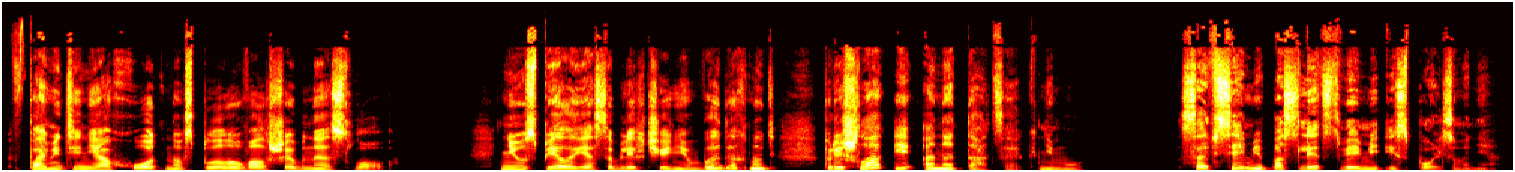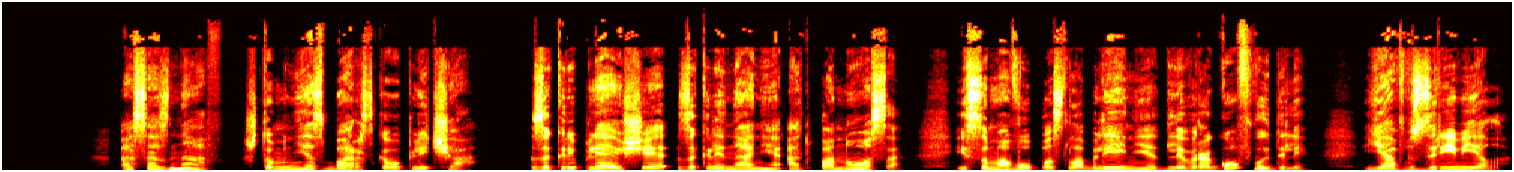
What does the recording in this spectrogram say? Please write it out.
В памяти неохотно всплыло волшебное слово. Не успела я с облегчением выдохнуть, пришла и аннотация к нему. Со всеми последствиями использования. Осознав, что мне с барского плеча закрепляющее заклинание от поноса и самого послабления для врагов выдали, я взревела.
